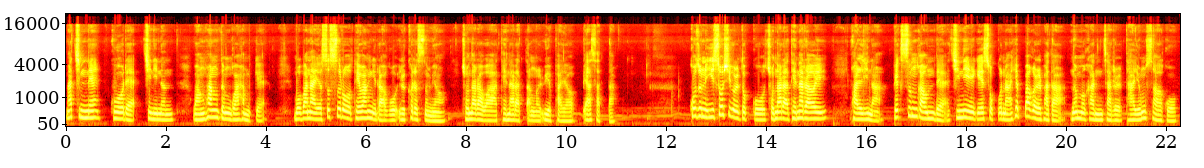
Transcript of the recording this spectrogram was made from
마침내 9월에 진이는 왕황 등과 함께 모반하여 스스로 대왕이라고 일컬었으며 조나라와 대나라 땅을 위협하여 빼앗았다. 고조는 이 소식을 듣고 조나라 대나라의 관리나 백성 가운데 진이에게 속거나 협박을 받아 넘어간 자를 다 용서하고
